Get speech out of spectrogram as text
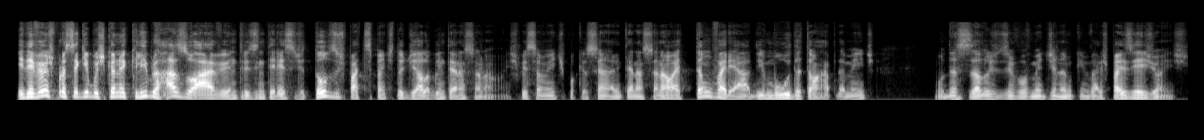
E devemos prosseguir buscando um equilíbrio razoável entre os interesses de todos os participantes do diálogo internacional, especialmente porque o cenário internacional é tão variado e muda tão rapidamente, mudanças à luz do desenvolvimento dinâmico em vários países e regiões.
